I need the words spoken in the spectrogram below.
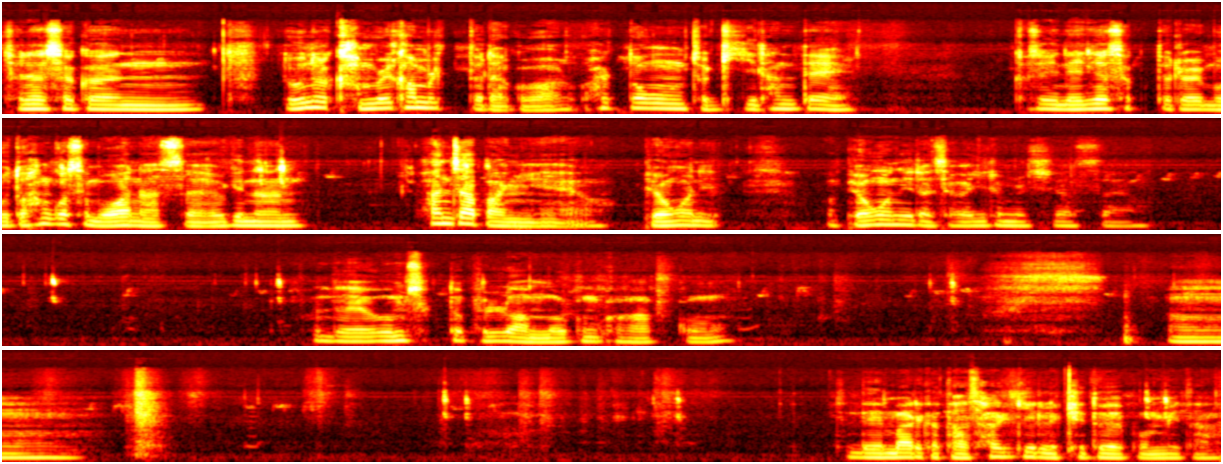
저 녀석은 눈을 가물가물 뜨더라고 활동적이긴 한데 그래서 이 네 녀석들을 모두 한 곳에 모아놨어요. 여기는 환자방이에요. 병원이 병원이라 제가 이름을 지었어요. 근데 음식도 별로 안 먹은 것 같고, 어, 네 마리가 다 살기를 기도해 봅니다.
